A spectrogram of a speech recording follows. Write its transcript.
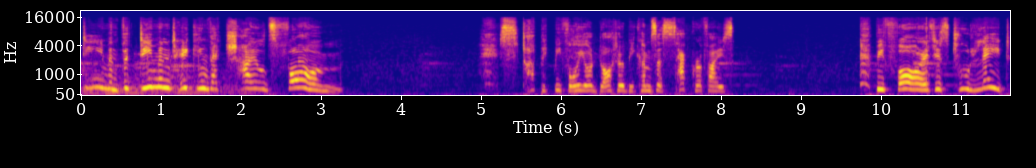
demon, the demon taking that child's form. Stop it before your daughter becomes a sacrifice. Before it is too late.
